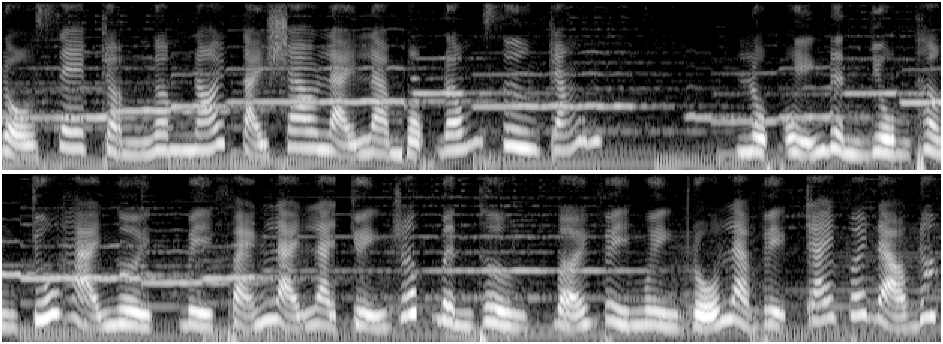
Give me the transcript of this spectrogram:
độ xe trầm ngâm nói tại sao lại là một đống xương trắng? Lục Uyển Đình dùng thần chú hại người, bị phản lại là chuyện rất bình thường, bởi vì nguyền rủa là việc trái với đạo đức.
